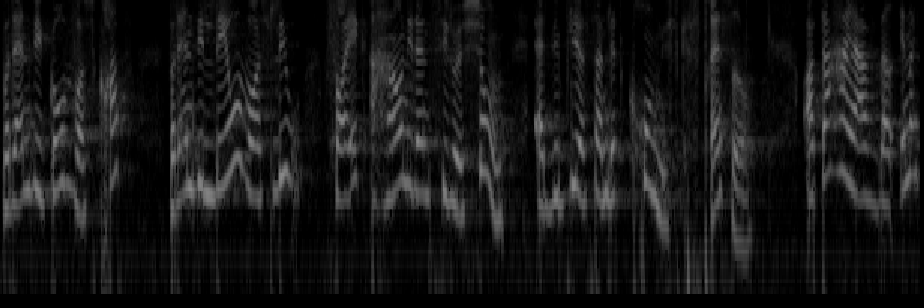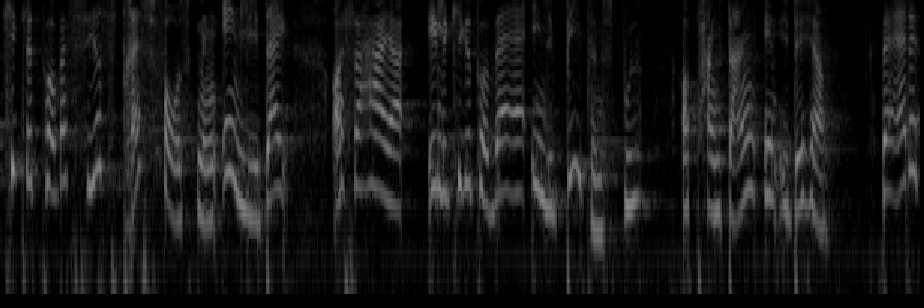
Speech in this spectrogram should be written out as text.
hvordan vi er gode ved vores krop, hvordan vi lever vores liv, for ikke at havne i den situation, at vi bliver sådan lidt kronisk stresset. Og der har jeg været inde og kigge lidt på, hvad siger stressforskningen egentlig i dag? Og så har jeg egentlig kigget på, hvad er egentlig Bibelens bud og pangdang ind i det her? Hvad er det,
